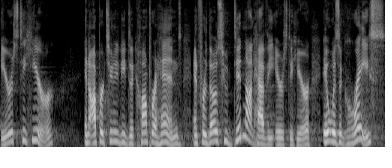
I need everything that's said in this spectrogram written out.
ears to hear an opportunity to comprehend. And for those who did not have the ears to hear, it was a grace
